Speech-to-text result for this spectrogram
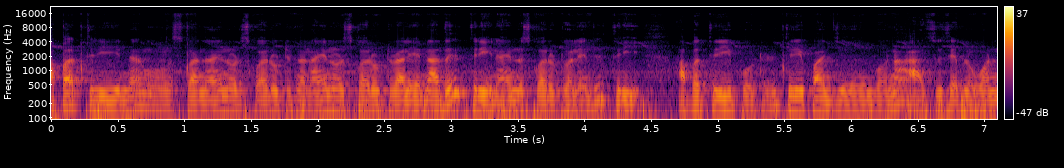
அப்போ த்ரீனா ஸ்கொயர் நைனோட ஸ்கொயர் ரூட் நைனோட ஸ்கொயர் ரூட் வேலையை என்னது? த்ரீ நைனோட ஸ்கொயர் ரூட் வேலையிருந்து த்ரீ அப்போ த்ரீ போட்டுட்டு த்ரீ பாயிண்ட் ஜீரோ போனால் ஆஸ் சேப்பில் ஒன்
